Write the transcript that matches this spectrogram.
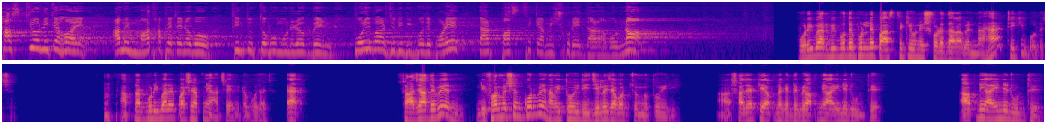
শাস্তিও নিতে হয়, আমি মাথা পেতে নেব। কিন্তু তবু মনে রাখবেন, পরিবার যদি বিপদে পড়ে, তার পাশ থেকে আমি সরে দাঁড়াবো না। পরিবার বিপদে পড়লে পাশ থেকে উনি সরে দাঁড়াবেন না। হ্যাঁ ঠিকই বলেছেন। আপনার পরিবারের পাশে আপনি আছেন, এটা বোঝা যায়। এক, সাজা দেবেন রিফরমেশন করবেন, আমি তৈরি, জেলে যাবার জন্য তৈরি। আর সাজা কে আপনাকে দেবে? আপনি আইনের ঊর্ধ্বে। আপনি আইনের ঊর্ধ্বে,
